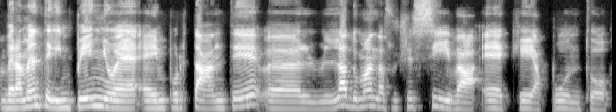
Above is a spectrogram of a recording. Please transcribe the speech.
veramente l'impegno è, è importante. Eh, la domanda successiva è che appunto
